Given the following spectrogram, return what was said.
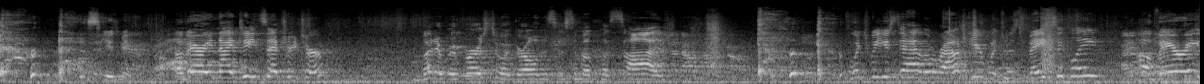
excuse me, a very 19th century term, but it refers to a girl in the system of plaçage, which we used to have around here, which was basically a very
